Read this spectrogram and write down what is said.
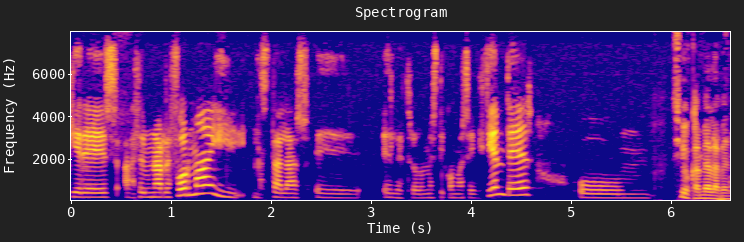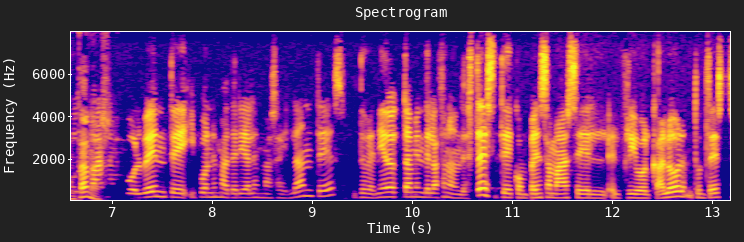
quieres hacer una reforma y instalas eh, electrodomésticos más eficientes o sí o cambia las ventanas más envolvente y pones materiales más aislantes dependiendo también de la zona donde estés si te compensa más el, el frío o el calor entonces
